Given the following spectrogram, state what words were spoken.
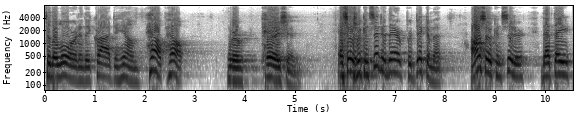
to the Lord. And they cried to Him, Help, help, we're perishing. And so, as we consider their predicament, I also consider that they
